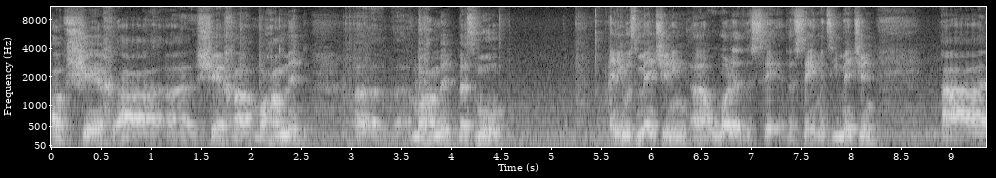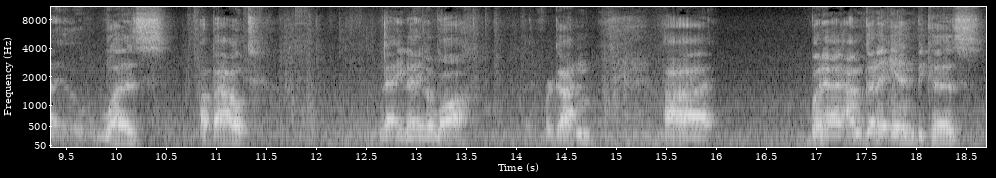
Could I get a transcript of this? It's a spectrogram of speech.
of Sheikh uh, uh, Sheikh uh, Muhammad uh, Muhammad Bazmul, and he was mentioning uh, one of the sta the statements he mentioned uh, was about La ilaha illallah. Forgotten. Uh, but I, I'm going to end because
